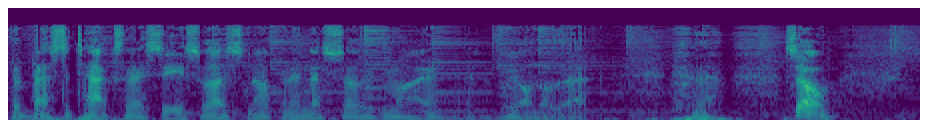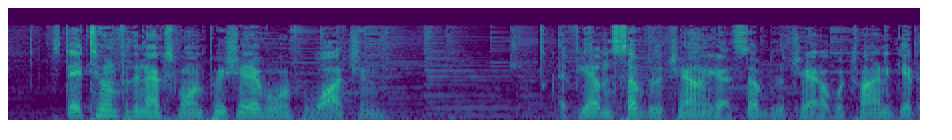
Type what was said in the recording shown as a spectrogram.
the best attacks that I see, so that's not going to necessarily be mine. We all know that. so, stay tuned for the next one. Appreciate everyone for watching. If you haven't subbed to the channel yet, sub to the channel. We're trying to get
